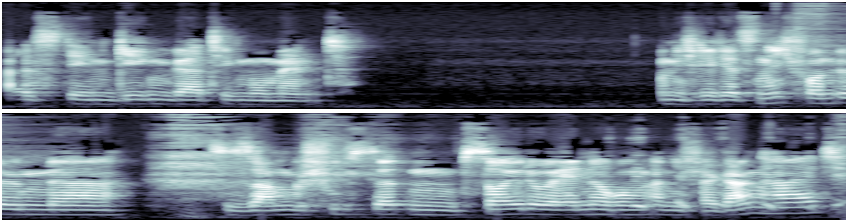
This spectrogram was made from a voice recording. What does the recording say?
als den gegenwärtigen Moment. Und ich rede jetzt nicht von irgendeiner zusammengeschusterten Pseudo-Erinnerung an die Vergangenheit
